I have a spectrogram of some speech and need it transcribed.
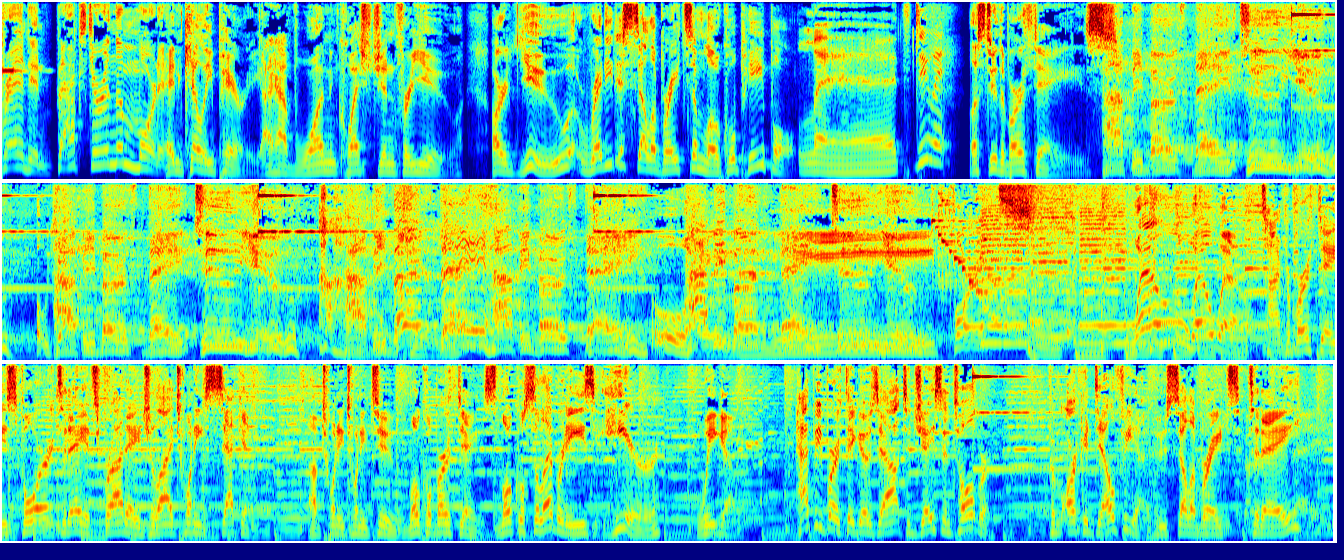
Brandon Baxter in the morning. And Kelly Perry, I have one question for you. Are you ready to celebrate some local people? Let's do it. Let's do the birthdays. Happy birthday to you. Oh, yeah. Happy birthday to you. Ah. Happy birthday, happy birthday. Oh, happy birthday to you. for it. Well, well, well. Time for birthdays for today. It's Friday, July 22nd of 2022. Local birthdays, local celebrities. Here we go. Happy birthday goes out to Jason Tolbert from Arkadelphia, who celebrates today.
